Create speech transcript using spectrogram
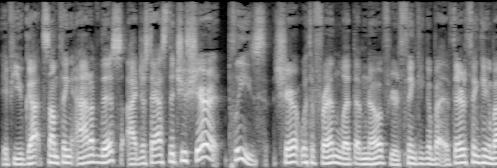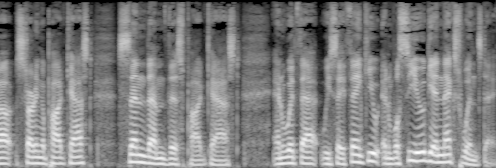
If you got something out of this, I just ask that you share it. Please share it with a friend. Let them know if you're thinking about, if they're thinking about starting a podcast, send them this podcast. And with that, we say thank you and we'll see you again next Wednesday.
